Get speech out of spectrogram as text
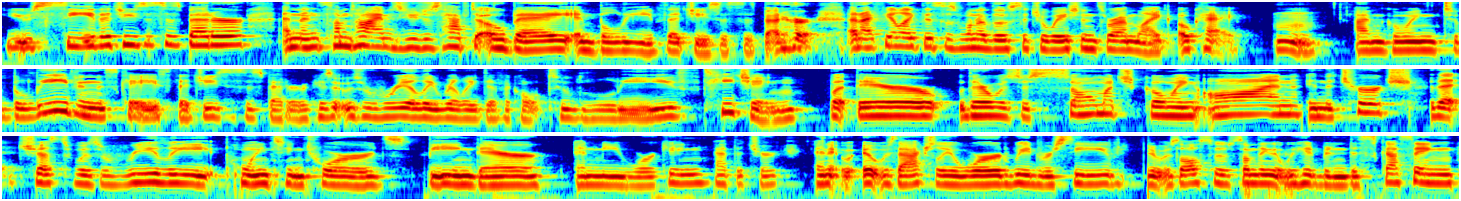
you see that Jesus is better, and then sometimes you just have to obey and believe that Jesus is better. And I feel like this is one of those situations where I'm like, okay, mm, I'm going to believe in this case that Jesus is better because it was really, really difficult to leave teaching. But there, there was just so much going on in the church that just was really pointing towards being there and me working at the church. And it, it was actually a word we'd received. It was also something that we had been discussing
